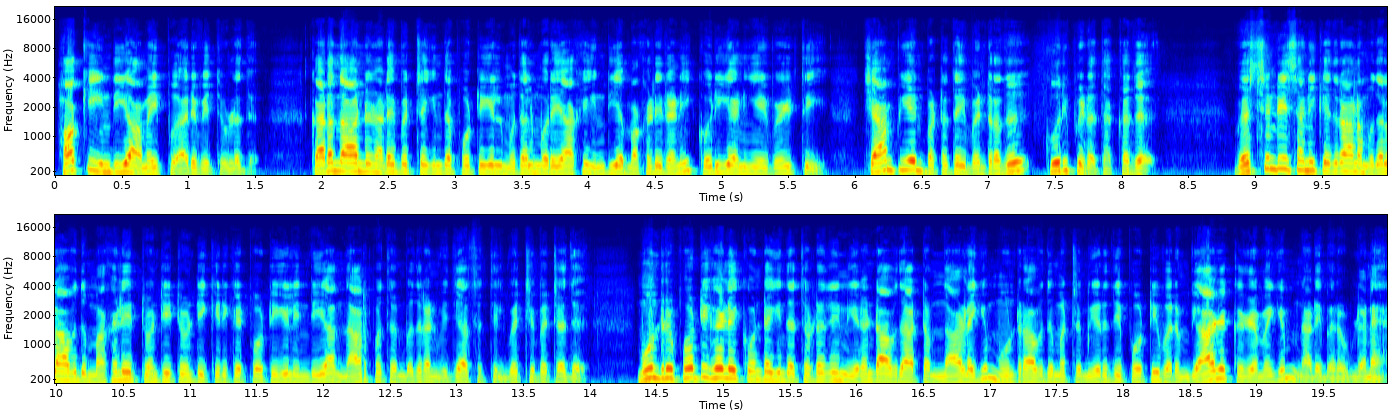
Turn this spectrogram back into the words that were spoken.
ஹாக்கி இந்தியா அமைப்பு அறிவித்துள்ளது. கடந்த ஆண்டு நடைபெற்ற இந்த போட்டியில் முதல் முறையாக இந்திய மகளிர் அணி கொரிய அணியை வீழ்த்தி சாம்பியன் பட்டத்தை வென்றது குறிப்பிடத்தக்கது. வெஸ்ட் இண்டீஸ் அணிக்கு எதிரான முதலாவது மகளிர் டுவெண்டி டுவெண்டி கிரிக்கெட் போட்டியில் இந்தியா நாற்பத்தொன்பது ரன் வித்தியாசத்தில் வெற்றி பெற்றது. மூன்று போட்டிகளை கொண்ட இந்த தொடரின் இரண்டாவது ஆட்டம் நாளையும் மூன்றாவது மற்றும் இறுதிப் போட்டி வரும் வியாழக்கிழமையும் நடைபெறவுள்ளன.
